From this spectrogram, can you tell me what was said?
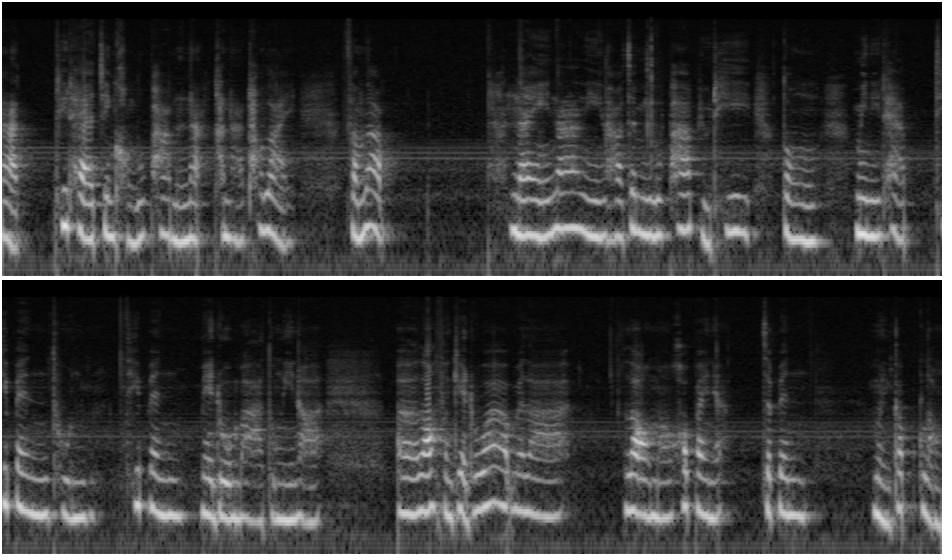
นาด ที่แท้จริงของรูปภาพนั้นอะขนาดเท่าไหร่สำหรับในหน้านี้นะคะจะมีรูปภาพอยู่ที่ตรงมินิแท็บที่เป็นทุนที่เป็นเมดูบาตรงนี้นะคะออลองสังเกตดูว่าเวลาเราเอาเมาส์เข้าไปเนี่ยจะเป็นเหมือนกับกล่อง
